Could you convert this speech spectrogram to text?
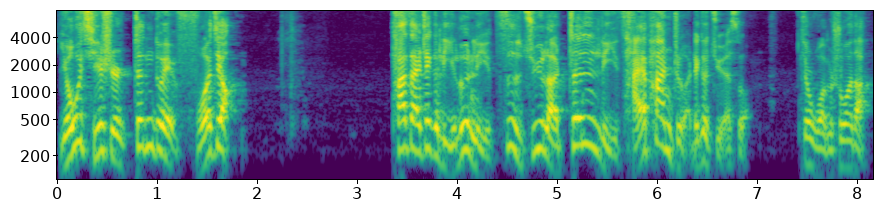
尤其是针对佛教，他在这个理论里自居了真理裁判者这个角色，就是我们说的，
